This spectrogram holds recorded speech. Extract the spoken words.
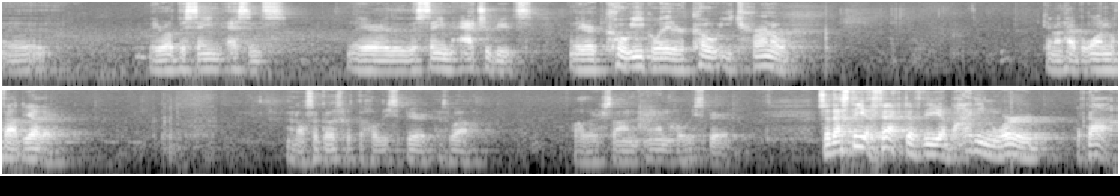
Uh, they are of the same essence, they are the same attributes, they are co equal, they are co eternal. Cannot have one without the other. It also goes with the Holy Spirit as well Father, Son, and the Holy Spirit. So that's the effect of the abiding Word of God,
